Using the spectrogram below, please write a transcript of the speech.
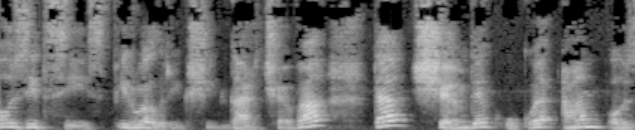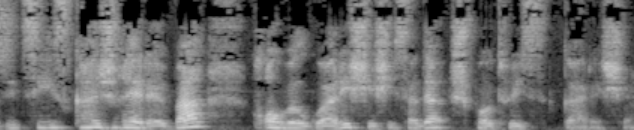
პოზიციის პირველ რიგში გარჩევა და შემდეგ უკვე ამ პოზიციის გაჟღერება ყოველგვარი შიშისა და შფოთვის გარეშე.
